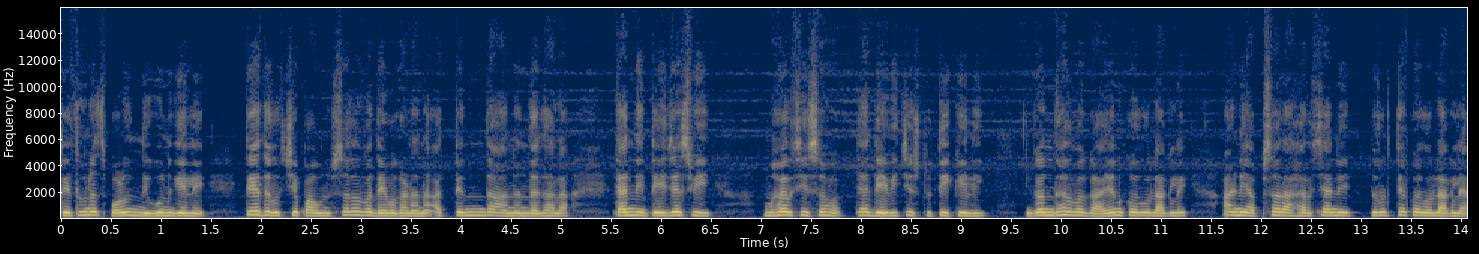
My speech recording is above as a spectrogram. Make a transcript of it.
तेथूनच पळून निघून गेले. ते दृश्य पाहून सर्व देवगणांना अत्यंत आनंद झाला. त्यांनी तेजस्वी महर्षीसह त्या देवीची स्तुती केली. गंधर्व गायन करू लागले आणि अप्सरा हर्षाने नृत्य करू लागल्या.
